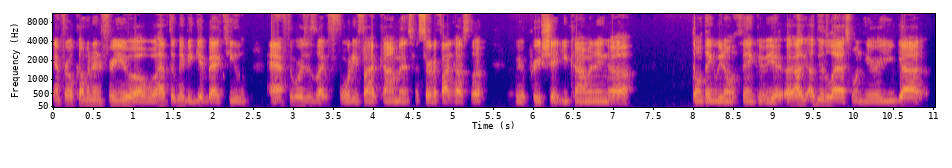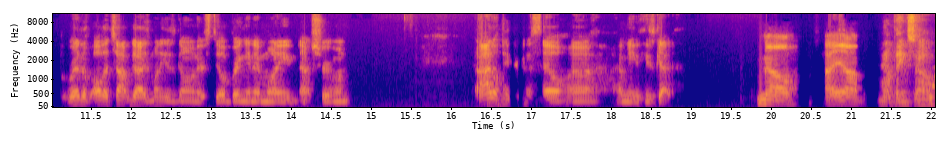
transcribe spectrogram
info coming in for you. Uh, we'll have to maybe get back to you afterwards. There's like 45 comments from certified hustler. We appreciate you commenting. Uh, don't think we don't think of you. I'll, I'll, do the last one here. You got rid of all the top guys. Money is gone. They're still bringing in money. Not sure when. I don't think they're going to sell. Uh, I mean, he's got. No, I um. I don't think so.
